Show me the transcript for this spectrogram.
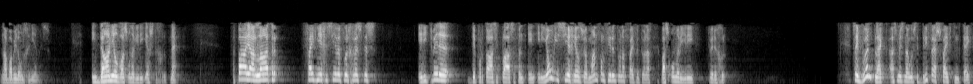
na Babylon geneem is. En Daniël was onder hierdie eerste groep, né? Nee. 'n Paar jaar later, 597 voor Christus, het die tweede deportasie plaasgevind en en die jong Esegiel, so 'n man van 24, 25, was onder hierdie tweede groep. Sy woonplek, as mens na hoofstuk 3 vers 15 kyk,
